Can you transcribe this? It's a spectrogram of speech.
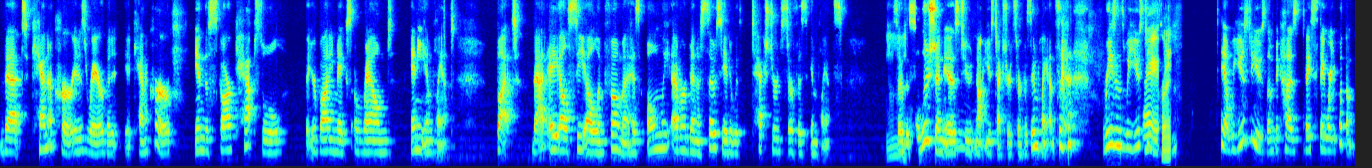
that can occur. It is rare, but it, it can occur in the scar capsule that your body makes around any implant. But that ALCL lymphoma has only ever been associated with textured surface implants. Mm. So the solution is to not use textured surface implants. Reasons we used to use right yeah, we used to use them because they stay where you put them.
